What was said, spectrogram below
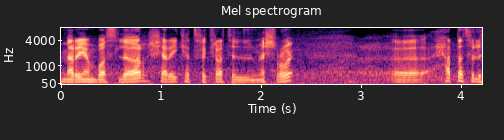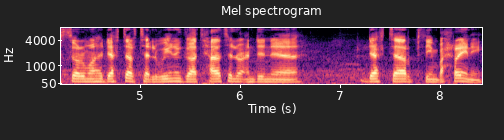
مريم بوسلور شريكة فكرة المشروع. أه، حطت في ال story مالها دفتر تلوين وقالت حلاته لو عندنا دفتر بثيم بحريني.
